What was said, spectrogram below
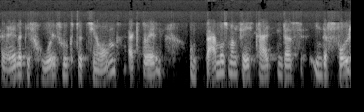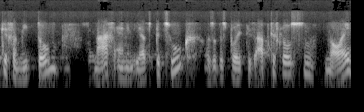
relativ hohe Fluktuation aktuell. Und da muss man festhalten, dass in der Folgevermietung nach einem Erstbezug, also das Projekt ist abgeschlossen, neu,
